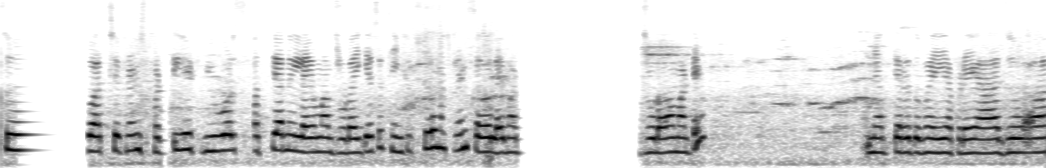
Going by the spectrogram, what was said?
શું વાત છે ફ્રેન્ડ્સ થર્ટી એટ વ્યુઅર્સ અત્યારની લાઈવમાં જોડાઈ ગયા છે. Thank you so much friends લાઈવમાં જોડાવા માટે. અને અત્યારે તો ભાઈ આપણે આ જો આ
